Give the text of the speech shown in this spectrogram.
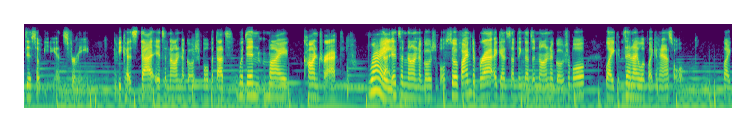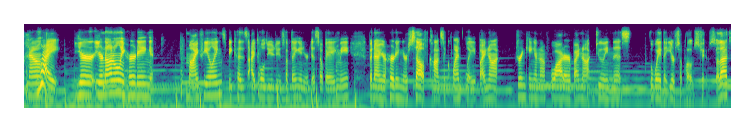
disobedience for me because that it's a non-negotiable. But that's within my contract. Right. it's a non-negotiable. So if I'm the brat against something that's a non-negotiable, like then I look like an asshole. Like now right. you're you're not only hurting my feelings because I told you to do something and you're disobeying me, but now you're hurting yourself consequently by not drinking enough water, by not doing this the way that you're supposed to. So that's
